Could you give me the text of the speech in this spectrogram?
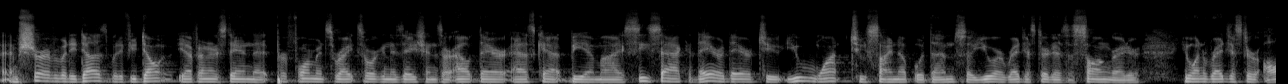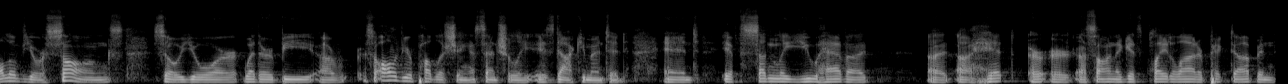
I'm sure everybody does, but if you don't, you have to understand that performance rights organizations are out there. ASCAP, BMI, SESAC. They are there to. You want to sign up with them, so you are registered as a songwriter. You want to register all of your songs, so your whether it be uh, so all of your publishing essentially is documented. And if suddenly you have a a, a hit or, or a song that gets played a lot or picked up and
